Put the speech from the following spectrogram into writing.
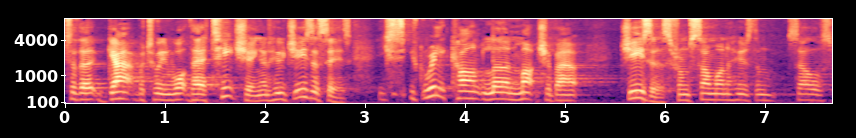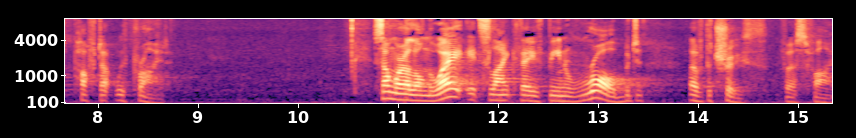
to the gap between what they're teaching and who Jesus is. You really can't learn much about Jesus from someone who's themselves puffed up with pride. Somewhere along the way, it's like they've been robbed of the truth. Verse 5.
